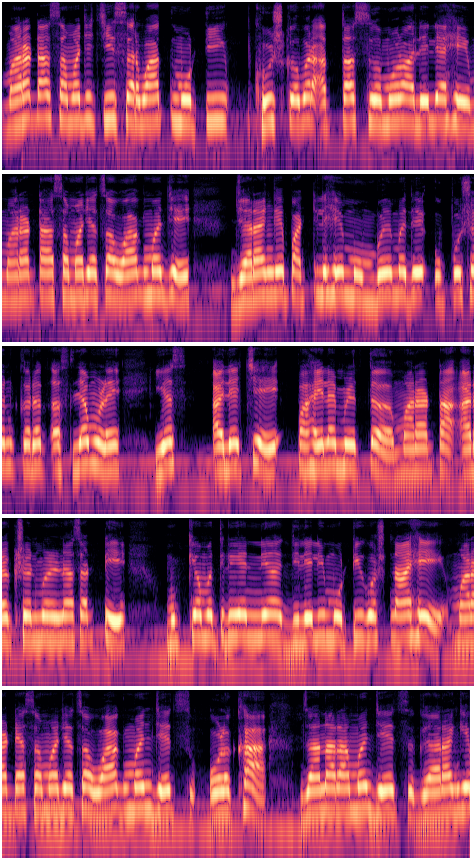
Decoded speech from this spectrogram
मराठा समाजाची सर्वात मोठी खुशखबर आत्ता समोर आलेली आहे. मराठा समाजाचा वाघ म्हणजे जरांगे पाटील हे मुंबईमध्ये उपोषण करत असल्यामुळे यश आल्याचे पाहायला मिळतं. मराठा आरक्षण मिळण्यासाठी मुख्यमंत्री यांनी दिलेली मोठी घोषणा आहे. मराठा समाजाचा वाघ म्हणजेच ओळखा जाणारा म्हणजेच जरांगे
